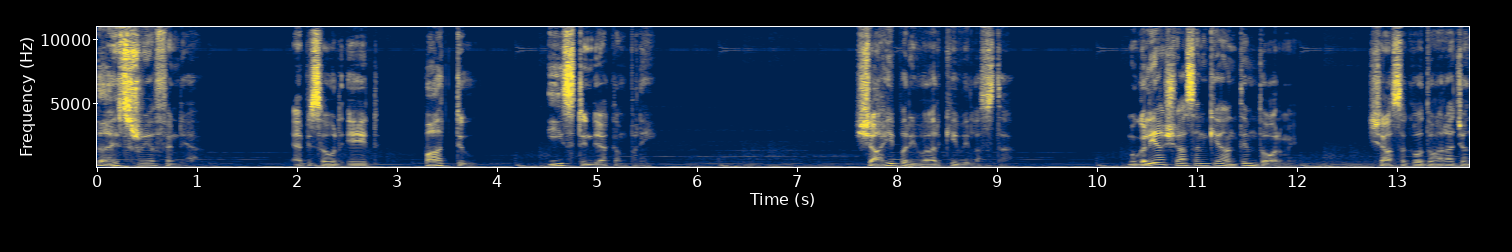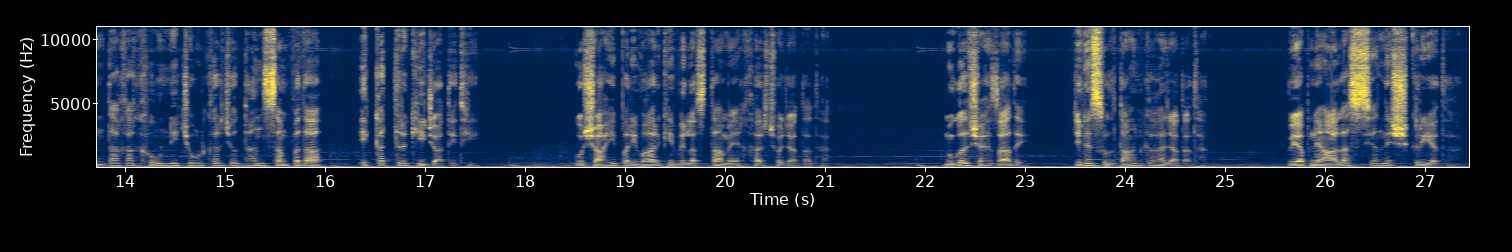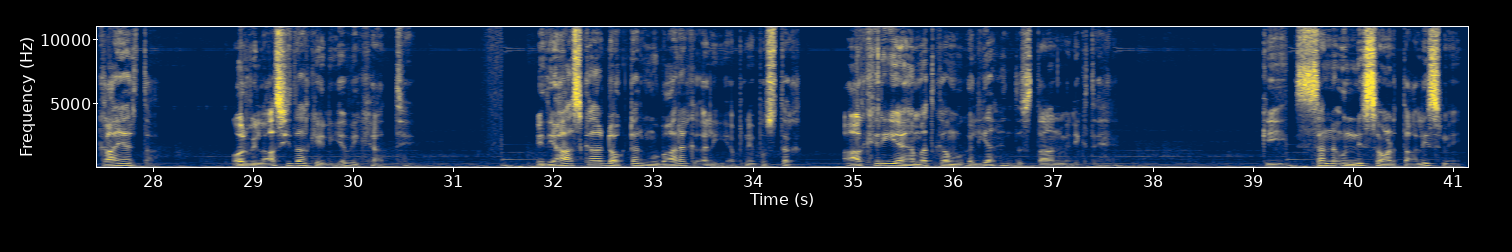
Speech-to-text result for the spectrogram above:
The history of India episode eight part two East India company शाही परिवार की विलसता। मुगलिया शासन के अंतिम दौर में, शासकों द्वारा जनता का खून निचोड़कर जो धन संपदा एकत्र की जाती थी, वो शाही परिवार की विलसता में खर्च हो जाता था। मुगल शहजादे, जिन्हें सुल्तान कहा जाता था, वे अपने आलस्य, निष्क्रियता, कायरता और विलासिता के लिए विख्यात थे। इतिहासकार डॉक्टर मुबारक अली अपने पुस्तक आखिरी अहमद का मुगलिया हिंदुस्तान में लिखते हैं कि सन 1948 में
